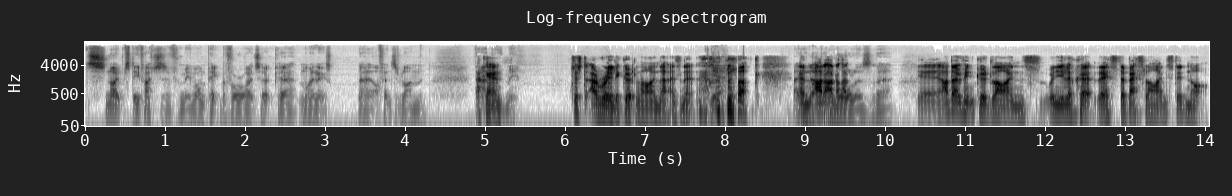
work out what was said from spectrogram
sniped Steve Hutchinson for me one pick before I took uh, my next uh, offensive lineman. That Okay. me. Just a really good line, that isn't it? Yeah. Like, and I, I, I, yeah, I don't think good lines. When you look at this, the best lines did not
